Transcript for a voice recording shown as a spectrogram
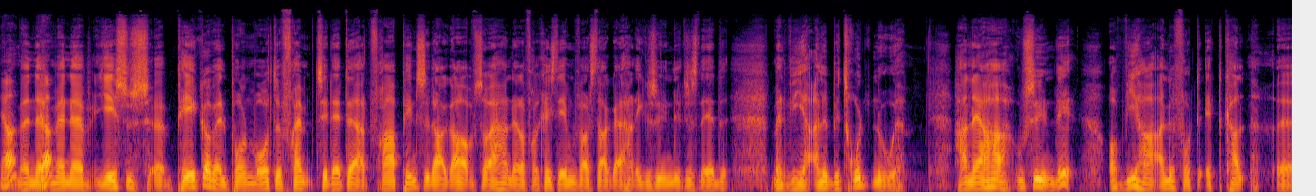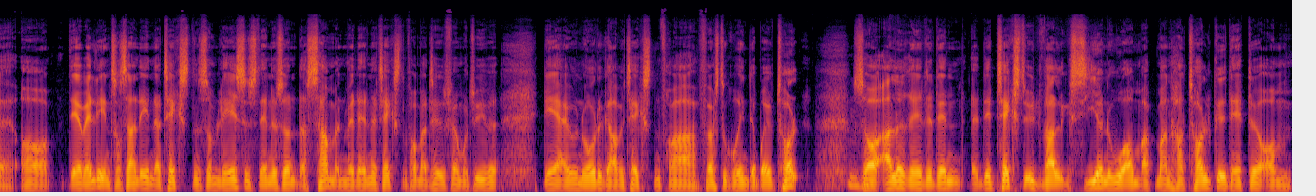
Ja, men, ja. men, uh, Jesus uh, peker vel på en måte frem til dette at fra pinsedag av, så er han, eller fra Kristi himmelfartsdag er han ikke synlig til stede. Men vi er alle betrodd noe. Han er her usynlig, og vi har alle fått et kall. Øh, og det er veldig interessant, en av tekstene som leses denne søndag sammen med denne teksten fra Matteus 25, det er jo nådegaveteksten fra 1. Korinterbrev 12. Mm. Så allerede den, det tekstutvalg sier noe om at man har tolket dette om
